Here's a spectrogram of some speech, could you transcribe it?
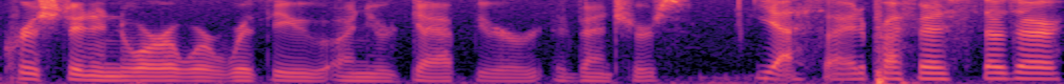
Christian and Nora were with you on your gap year adventures. Yes, sorry to preface. Those are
